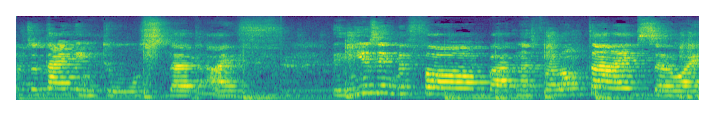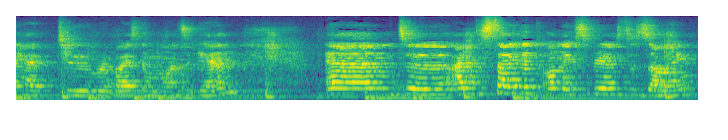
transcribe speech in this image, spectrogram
prototyping tools that I've been using before, but not for a long time, so I had to revise them once again. And uh, I decided on Experience Design.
